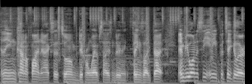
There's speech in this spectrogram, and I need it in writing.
And then you can kind of find access to them, different websites and different things like that. And if you wanna see any particular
